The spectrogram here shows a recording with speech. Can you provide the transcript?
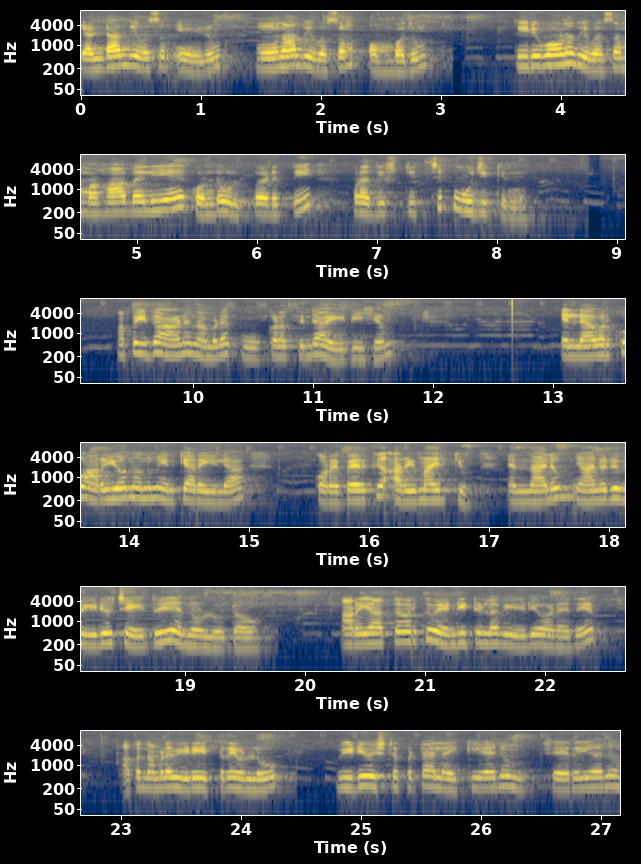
രണ്ടാം ദിവസം ഏഴും മൂന്നാം ദിവസം ഒമ്പതും തിരുവോണ ദിവസം മഹാബലിയെ കൊണ്ട് ഉൾപ്പെടുത്തി പ്രതിഷ്ഠിച്ച് പൂജിക്കുന്നു. അപ്പോൾ ഇതാണ് നമ്മുടെ പൂക്കളത്തിന്റെ ഐതിഹ്യം. എല്ലാവർക്കും അറിയുമെന്നൊന്നും എനിക്കറിയില്ല. കുറേ പേർക്ക് അറിയുമായിരിക്കും. എന്നാലും ഞാനൊരു വീഡിയോ ചെയ്തു എന്നുള്ളൂ കേട്ടോ അറിയാത്തവർക്ക് വേണ്ടിയിട്ടുള്ള വീഡിയോ ആണിത്. അപ്പം നമ്മളെ വീഡിയോ ഇത്രയേ ഉള്ളൂ. വീഡിയോ ഇഷ്ടപ്പെട്ടാൽ ലൈക്ക് ചെയ്യാനും ഷെയർ ചെയ്യാനും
